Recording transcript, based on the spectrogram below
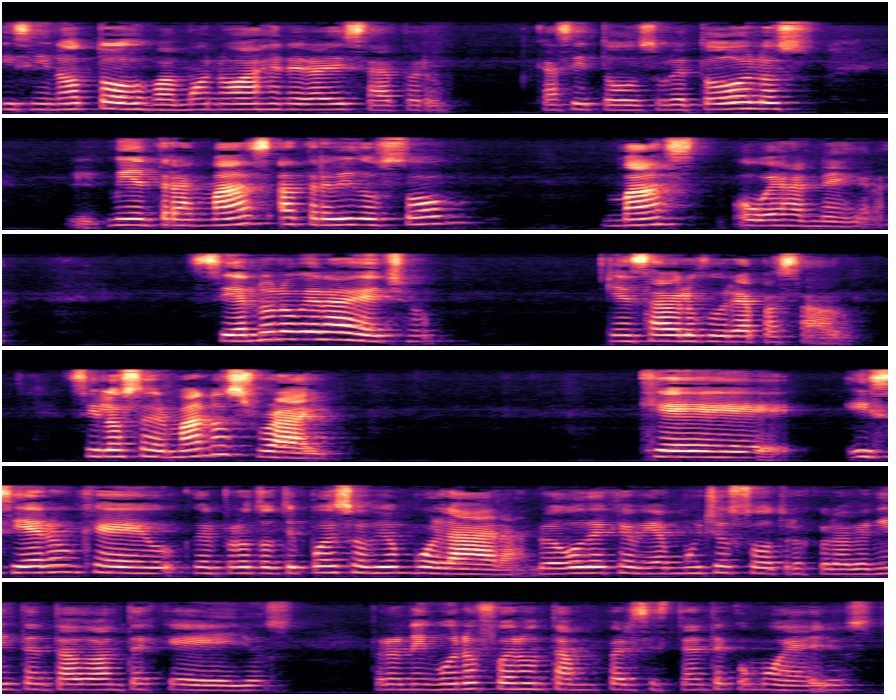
Y si no todos, vamos no a generalizar, pero casi todos, sobre todo los, mientras más atrevidos son, más ovejas negras. Si él no lo hubiera hecho, quién sabe lo que hubiera pasado. Si los hermanos Wright, que hicieron que, el prototipo de su avión volara, luego de que había muchos otros que lo habían intentado antes que ellos, pero ninguno fueron tan persistentes como ellos.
